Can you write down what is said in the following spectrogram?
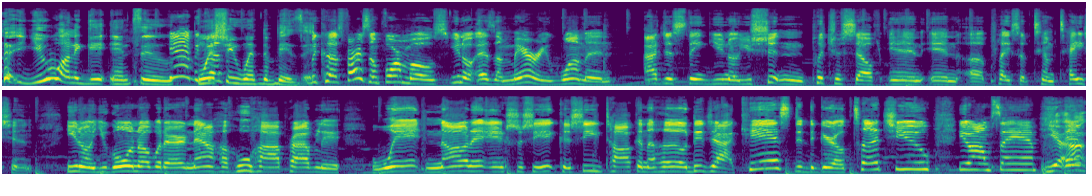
you want to get into yeah, because, when she went to visit. Because first and foremost, you know, as a married woman, I just think you know you shouldn't put yourself in in a place of temptation. You know, you going over there now. Her hoo ha probably went and all that extra shit because she talking to her. Did y'all kiss? Did the girl touch you? You know what I'm saying? Yeah, I,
